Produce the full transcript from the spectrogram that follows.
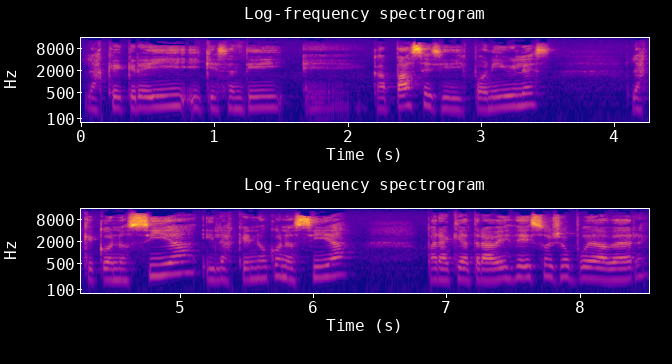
las que creí y que sentí eh, capaces y disponibles, las que conocía y las que no conocía para que a través de eso yo pueda ver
